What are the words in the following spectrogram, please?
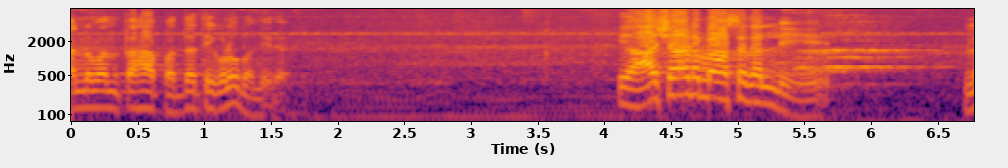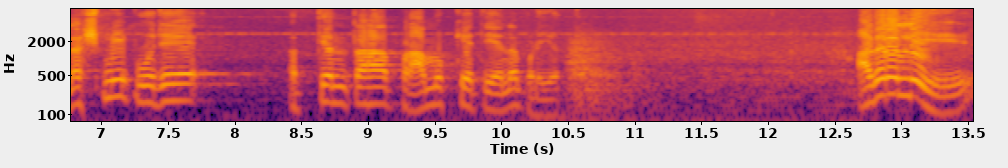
ಅನ್ನುವಂತಹ ಪದ್ಧತಿಗಳು ಬಂದಿದೆ. ಈ ಆಷಾಢ ಮಾಸದಲ್ಲಿ ಲಕ್ಷ್ಮೀ ಪೂಜೆ ಅತ್ಯಂತ ಪ್ರಾಮುಖ್ಯತೆಯನ್ನು ಪಡೆಯುತ್ತೆ. ಅದರಲ್ಲಿ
